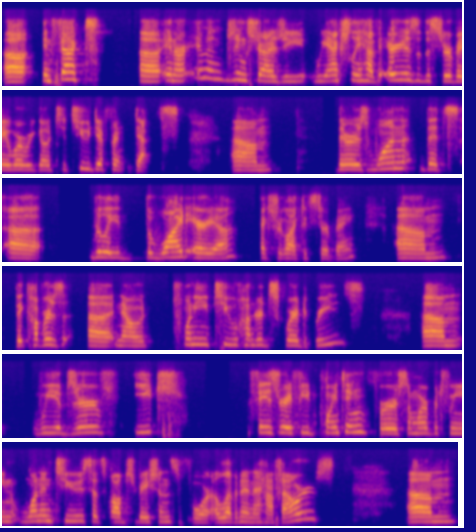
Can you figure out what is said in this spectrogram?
Uh, in fact, uh, in our imaging strategy, we actually have areas of the survey where we go to two different depths. Um, there's one that's uh, really the wide area extragalactic survey um, that covers uh, now 2,200 square degrees. Um, we observe each phased array feed pointing for somewhere between one and two sets of observations for 11 and a half hours. Um,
